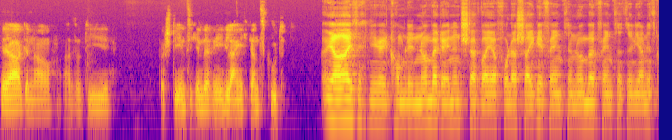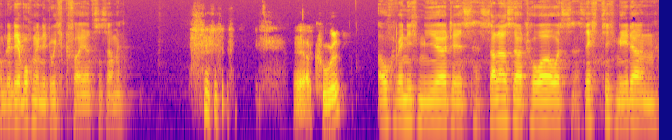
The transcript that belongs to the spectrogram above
ja, genau. Also die verstehen sich in der Regel eigentlich ganz gut. Ja, ich, die komplette Nürnberger Innenstadt war ja voller Schalke-Fans und Nürnberg-Fans. Also die haben das komplette Wochenende durchgefeiert zusammen. Ja, cool. Auch wenn ich mir das Salazar-Tor aus 60 Metern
